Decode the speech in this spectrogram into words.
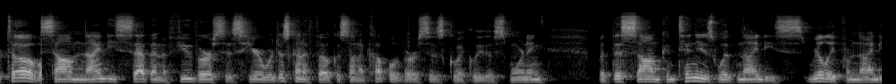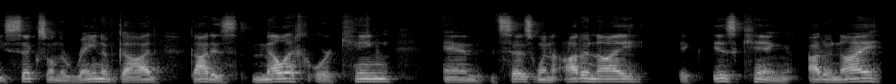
Tov, Psalm 97, a few verses here. We're just going to focus on a couple of verses quickly this morning. But this psalm continues with 90, really from 96 on the reign of God. God is Melech or King. And it says, when Adonai is king, Adonai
